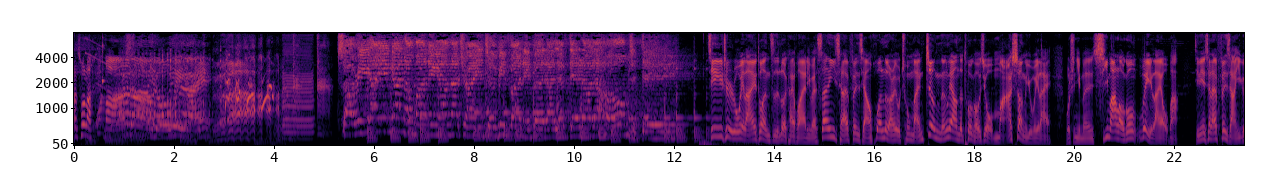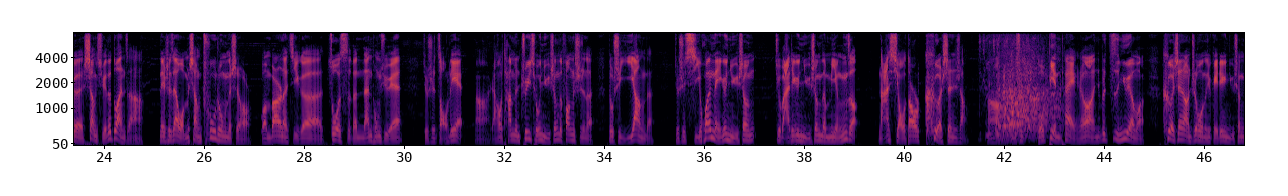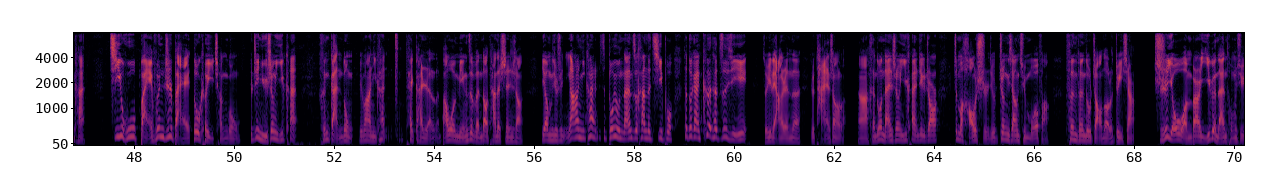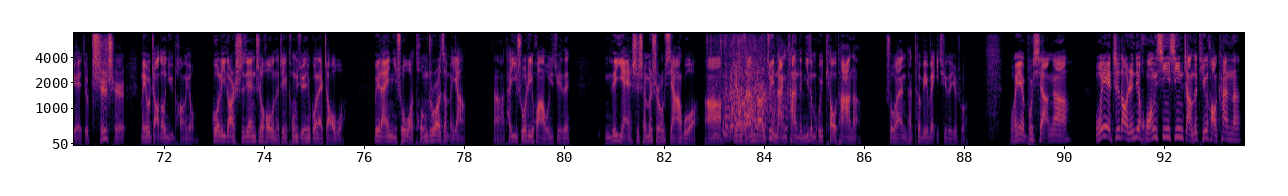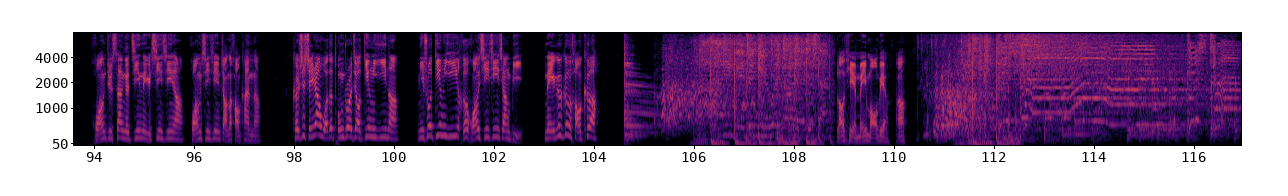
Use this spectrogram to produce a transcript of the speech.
啊，错了，马上有未来。Sorry, I ain't got no money. I'm not trying to be funny, but I left it all at home today. 机智如未来，段子乐开怀。礼拜三一起来分享欢乐而又充满正能量的脱口秀，马上有未来。我是你们喜马老公未来欧巴。今天先来分享一个上学的段子啊。那是在我们上初中的时候，我们班呢几个作死的男同学，就是早恋啊。然后他们追求女生的方式呢，都是一样的，就是喜欢哪个女生，就把这个女生的名字拿小刀刻身上啊。你说多变态是吧？你不是自虐吗？刻身上之后呢，就给这个女生看，几乎百分之百都可以成功。就这女生一看。很感动，对吧？你看，太感人了，把我名字纹到他的身上，要么就是你啊，你看这多有男子汉的气魄，他都敢克他自己，所以两个人呢就谈上了啊。很多男生一看这个招这么好使，就争相去模仿，纷纷都找到了对象。只有我们班一个男同学就迟迟没有找到女朋友。过了一段时间之后呢，这个同学就过来找我，未来你说我同桌怎么样？啊，他一说这话，我就觉得。你的眼是什么时候瞎过啊？这是咱们班最难看的，你怎么会挑他呢？说完，他特别委屈的就说：“我也不想啊，我也知道人家黄欣欣长得挺好看呢，黄就三个金那个欣欣啊，黄欣欣长得好看呢。可是谁让我的同桌叫丁一呢？你说丁一和黄欣欣相比，哪个更好磕？”老铁没毛病啊。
